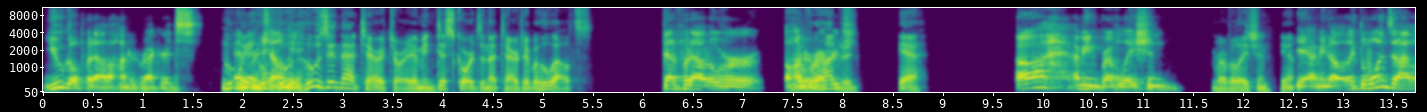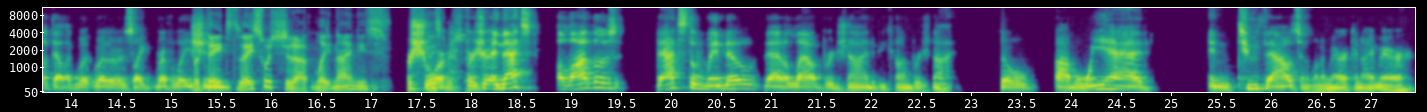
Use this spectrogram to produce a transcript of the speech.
you go put out hundred records and Wait, then who, tell who, me who's in that territory. I mean, Dischord's in that territory, but who else? That put out over hundred records. Yeah. Uh, I mean, Revelation, Revelation. Yeah. Yeah. I mean, uh, like the ones that I looked at, like whether it was like Revelation. But they they switched it up late nineties. For sure. For sure. And that's a lot of those. That's the window that allowed Bridge Nine to become Bridge Nine. So um, we had in 2000 when American Nightmare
